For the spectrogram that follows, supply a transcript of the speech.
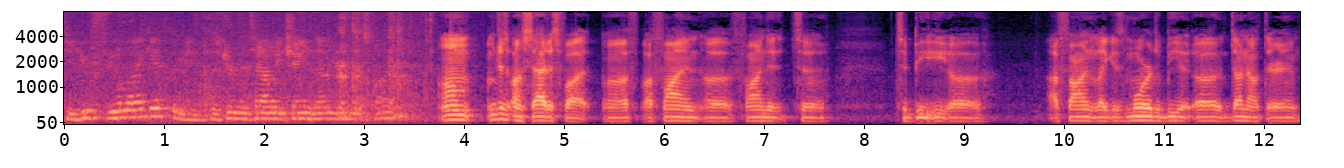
Do you feel like it? I mean, does your mentality change now that you're in spot? Um, I'm just unsatisfied. Uh, I, I find uh, find it to to be. Uh, I find like it's more to be uh, done out there, and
